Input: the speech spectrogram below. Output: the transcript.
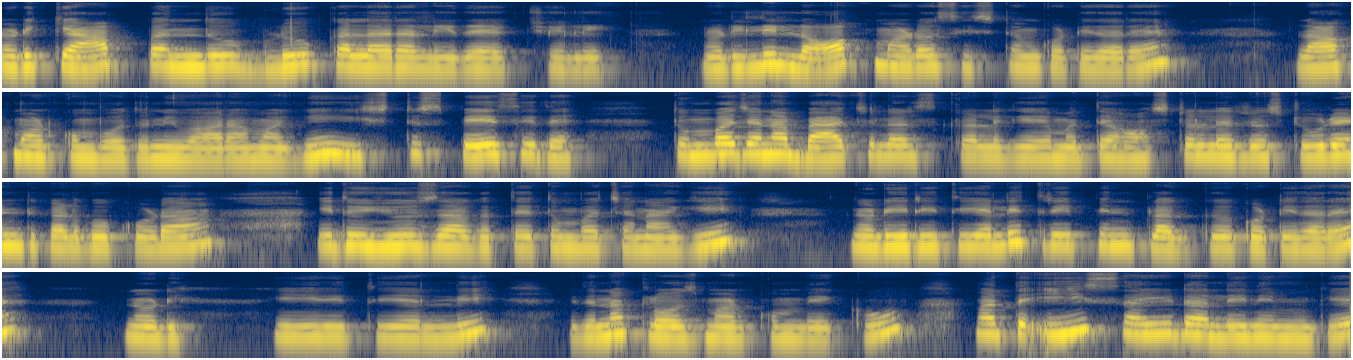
ನೋಡಿ, ಕ್ಯಾಪ್ ಬಂದು ಬ್ಲೂ ಕಲರಲ್ಲಿದೆ ಆ್ಯಕ್ಚುಲಿ. ನೋಡಿ, ಇಲ್ಲಿ ಲಾಕ್ ಮಾಡೋ ಸಿಸ್ಟಮ್ ಕೊಟ್ಟಿದ್ದಾರೆ. ಲಾಕ್ ಮಾಡ್ಕೊಬೋದು ನೀವು ಆರಾಮಾಗಿ. ಇಷ್ಟು ಸ್ಪೇಸ್ ಇದೆ. ತುಂಬ ಜನ ಬ್ಯಾಚುಲರ್ಸ್ಗಳಿಗೆ ಮತ್ತು ಹಾಸ್ಟೆಲಲ್ಲಿರೋ ಸ್ಟೂಡೆಂಟ್ಗಳಿಗೂ ಕೂಡ ಇದು ಯೂಸ್ ಆಗುತ್ತೆ ತುಂಬ ಚೆನ್ನಾಗಿ. ನೋಡಿ, ಈ ರೀತಿಯಲ್ಲಿ ತ್ರೀ ಪಿನ್ ಪ್ಲಗ್ ಕೊಟ್ಟಿದ್ದಾರೆ. ನೋಡಿ ಈ ರೀತಿಯಲ್ಲಿ ಇದನ್ನು ಕ್ಲೋಸ್ ಮಾಡ್ಕೊಬೇಕು. ಮತ್ತು ಈ ಸೈಡಲ್ಲಿ ನಿಮಗೆ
